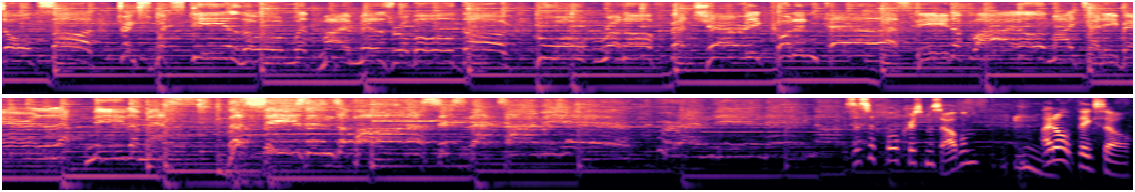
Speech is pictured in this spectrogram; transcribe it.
selfish old sod. Drinks whiskey alone with my miserable dog. Who won't run off at Jerry, couldn't care less. He defiled my teddy bear and left me the mess. The season's upon us, it's that time of year. Brandy and eggnog. Is this a full Christmas album? I don't think so.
